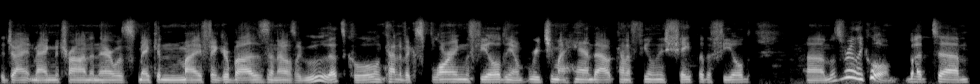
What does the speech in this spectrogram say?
the giant magnetron and there was making my finger buzz and i was like ooh that's cool and kind of exploring the field you know reaching my hand out kind of feeling the shape of the field. Um, it was really cool but um,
